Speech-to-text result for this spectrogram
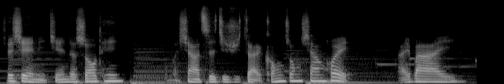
谢谢你今天的收听，我们下次继续在空中相会，拜拜。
